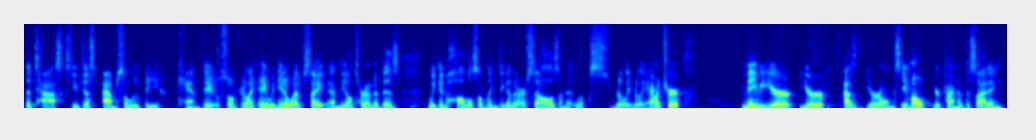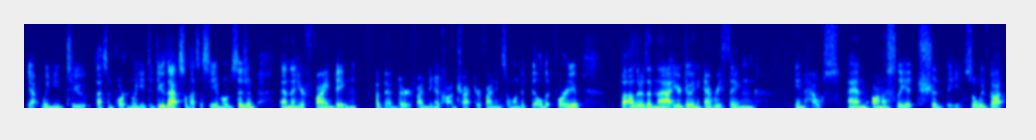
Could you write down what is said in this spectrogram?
the tasks you just absolutely can't do. So if you're like, hey, we need a website, and the alternative is we could hobble something together ourselves and it looks really, really amateur. Maybe you're you're as your own CMO, you're kind of deciding, yeah, we need to that's important. We need to do that. So that's a CMO decision. And then you're finding a vendor, finding a contractor, finding someone to build it for you. But other than that, you're doing everything in house. And honestly, it should be. So we've got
